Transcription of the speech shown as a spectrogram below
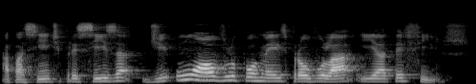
A paciente precisa de um óvulo por mês para ovular e a ter filhos.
